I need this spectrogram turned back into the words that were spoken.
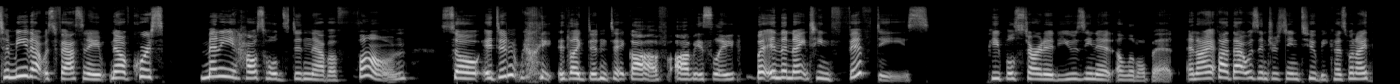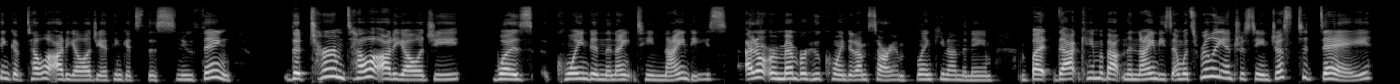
to me, that was fascinating. Now, of course, many households didn't have a phone. So it didn't really, it like didn't take off, obviously. But in the 1950s, people started using it a little bit. And I thought that was interesting too, because when I think of teleaudiology, I think it's this new thing. The term teleaudiology was coined in the 1990s. I don't remember who coined it. I'm sorry, I'm blanking on the name, but that came about in the 90s. And what's really interesting, just today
